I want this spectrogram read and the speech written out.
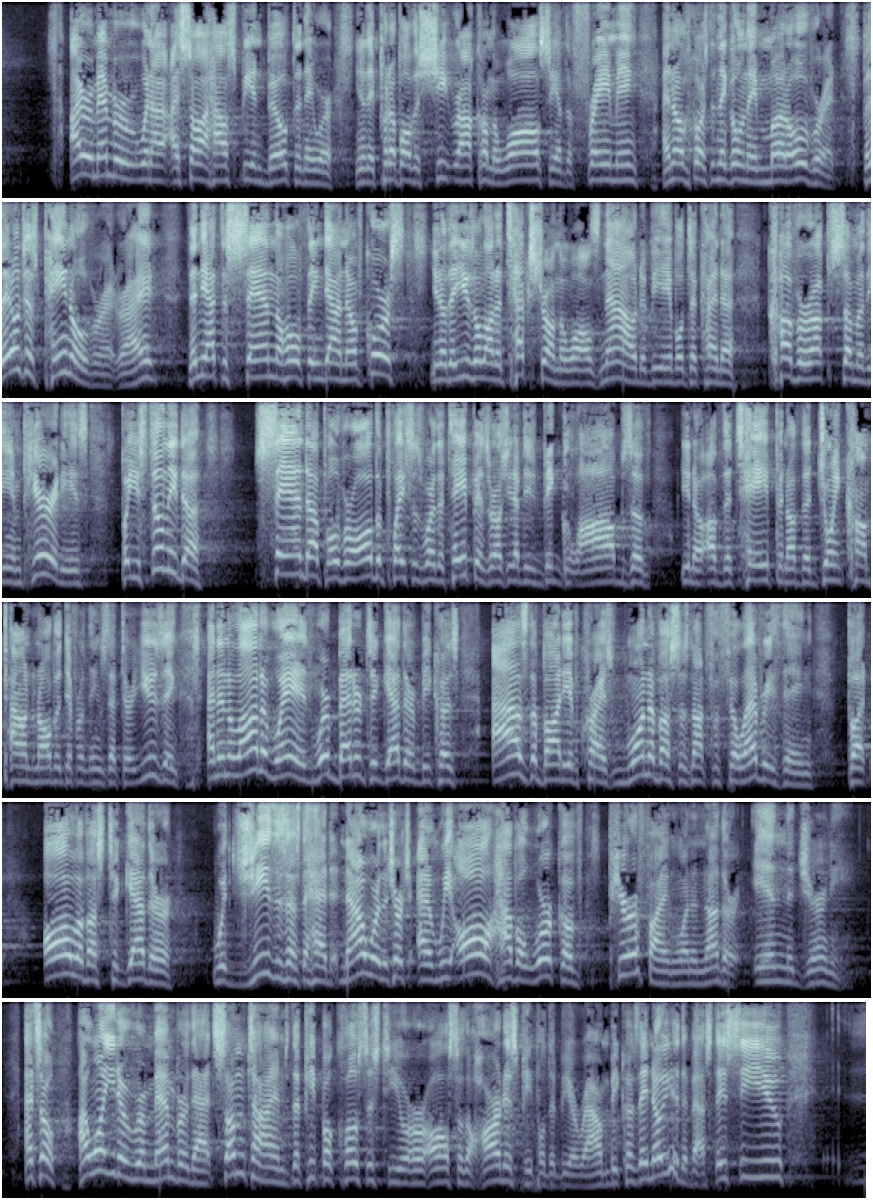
I remember when I, I, saw a house being built and they were, you know, they put up all the sheetrock on the wall, so you have the framing, and of course then they go and they mud over it. But they don't just paint over it, right? Then you have to sand the whole thing down. Now, of course, you know, they use a lot of texture on the walls now to be able to kind of cover up some of the impurities, but you still need to sand up over all the places where the tape is, or else you'd have these big globs of, you know, of the tape and of the joint compound and all the different things that they're using. And in a lot of ways, we're better together because as the body of Christ, one of us does not fulfill everything, but all of us together with Jesus as the head. Now we're the church and we all have a work of purifying one another in the journey. And so I want you to remember that sometimes the people closest to you are also the hardest people to be around because they know you the best. They see you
